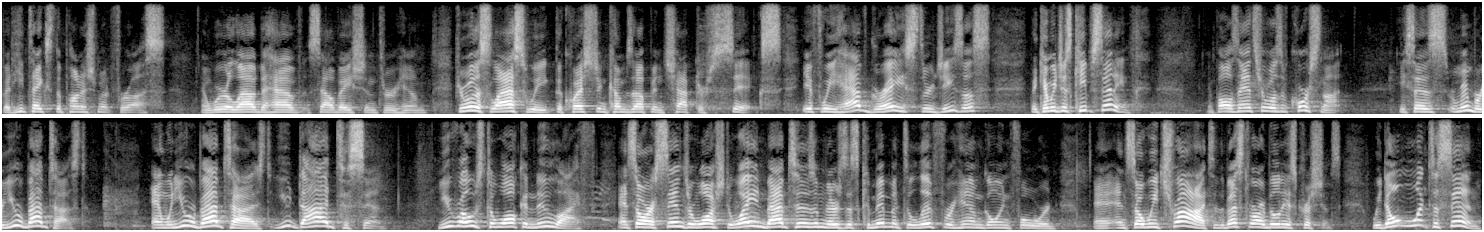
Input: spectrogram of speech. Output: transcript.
but He takes the punishment for us, and we're allowed to have salvation through Him. If you're with us last week, the question comes up in chapter 6. If we have grace through Jesus, then can we just keep sinning? And Paul's answer was, Of course not. He says, Remember, you were baptized. And when you were baptized, you died to sin. You rose to walk a new life. And so our sins are washed away in baptism. There's this commitment to live for Him going forward. And, and, so we try to the best of our ability as Christians. We don't want to sin,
